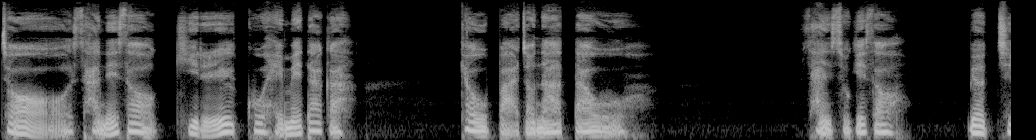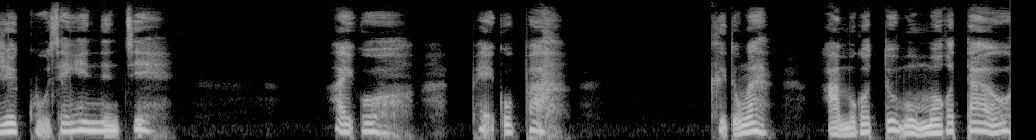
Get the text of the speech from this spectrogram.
저 산에서 길을 잃고 헤매다가 겨우 빠져나왔다오. 산속에서 며칠을 고생했는지, 아이고, 배고파. 그동안 아무것도 못 먹었다오.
